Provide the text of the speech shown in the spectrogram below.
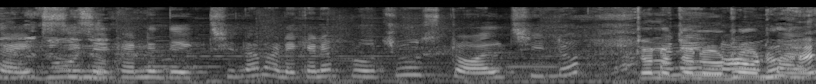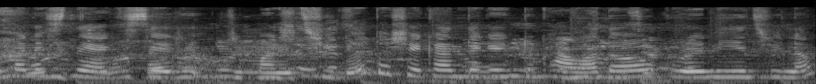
সাইড সিন এখানে দেখছিলাম আর এখানে প্রচুর স্টল ছিল। চলো চলো ওঠো ওঠো। মানে স্ন্যাক্সের মানে ছিল তো সেখান থেকে একটু খাওয়া দাওয়া করে নিয়েছিলাম।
